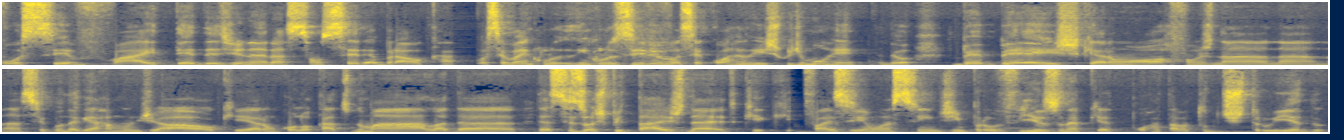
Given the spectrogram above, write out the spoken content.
você vai ter degeneração cerebral, cara. Você vai, inclu, inclusive, você corre o risco de morrer morrer, entendeu? Bebês que eram órfãos na, na, na, Segunda Guerra Mundial, que eram colocados numa ala da, desses hospitais, né, que, que faziam assim de improviso, né, porque, porra, tava tudo destruído,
